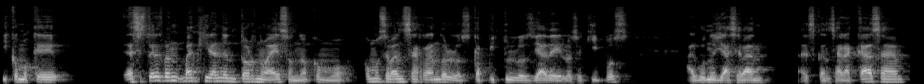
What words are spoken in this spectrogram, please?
Y como que las historias van, van girando en torno a eso, ¿no? Como cómo se van cerrando los capítulos ya de los equipos. Algunos ya se van a descansar a casa,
